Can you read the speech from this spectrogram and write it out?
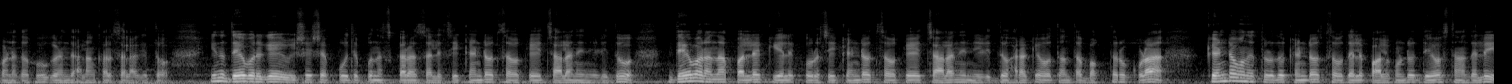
ಬಣ್ಣದ ಹೂಗಳಿಂದ ಅಲಂಕರಿಸಲಾಗಿತ್ತು. ಇನ್ನು ದೇವರಿಗೆ ವಿಶೇಷ ಪೂಜೆ ಪುನಸ್ಕಾರ ಸಲ್ಲಿಸಿ ಕೆಂಡೋತ್ಸವಕ್ಕೆ ಚಾಲನೆ ನೀಡಿದ್ದು, ದೇವರನ್ನ ಪಲ್ಲಕ್ಕಿಯಲ್ಲಿ ಕೂರಿಸಿ ಕೆಂಡೋತ್ಸವಕ್ಕೆ ಚಾಲನೆ ನೀಡಿದ್ದು ಹರಕೆ ಹೋದಂಥ ಭಕ್ತರು ಕೂಡ ಕೆಂಡವನ್ನು ತುಳಿದು ಕೆಂಡೋತ್ಸವದಲ್ಲಿ ಪಾಲ್ಗೊಂಡು ದೇವಸ್ಥಾನದಲ್ಲಿ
